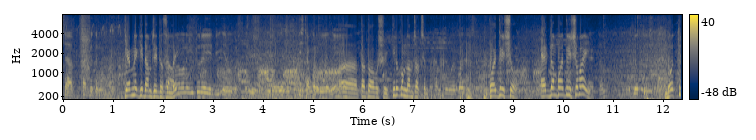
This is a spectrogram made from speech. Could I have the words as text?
চাপ চাপ মনে কেমনে কি দাম চাইতেছেন ভাই? মানে ইঁদুরে এরকম করছে। ডিস্টার্ব করার জন্য তা তো অবশ্যই। কীরকম দাম চাচ্ছেন? পঁয়ত্রিশশো। একদম পঁয়ত্রিশশো ভাই? বত্রিশ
